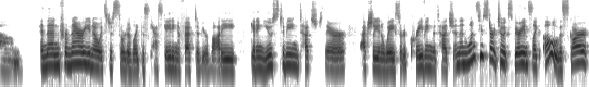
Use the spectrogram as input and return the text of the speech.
Um, and then from there, you know, it's just sort of like this cascading effect of your body getting used to being touched there, actually, in a way, sort of craving the touch. And then once you start to experience, like, oh, the scar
